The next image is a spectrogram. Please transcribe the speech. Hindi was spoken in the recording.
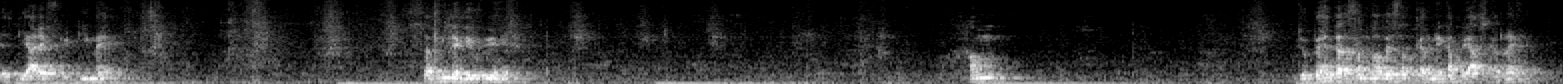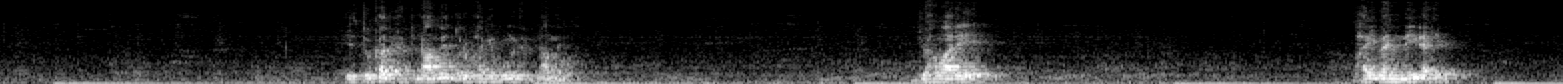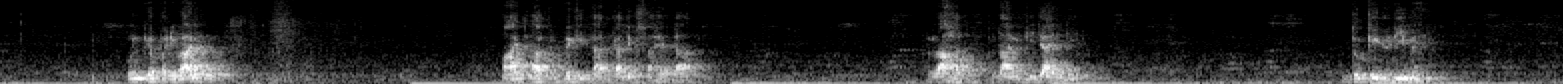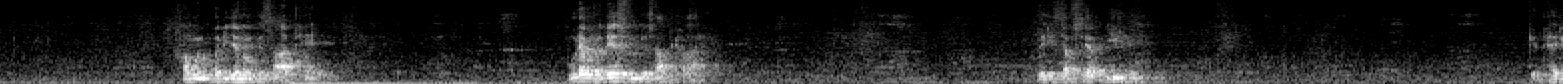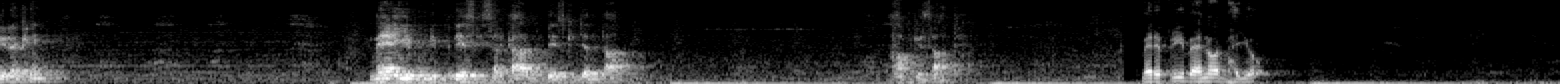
SDRF की टीमें सभी लगे हुए हैं। हम जो बेहतर संभव है सब करने का प्रयास कर रहे हैं। इस दुखद घटना में, दुर्भाग्यपूर्ण घटना में, जो हमारे भाई बहन नहीं रहे, उनके परिवार को पाँच लाख रुपए की तात्कालिक सहायता राहत प्रदान की जाएगी। दुख की घड़ी में हम उन परिजनों के साथ हैं। पूरा प्रदेश उनके साथ खड़ा है। मेरी सबसे अपील है कि धैर्य रखें। मैं ये पूरी प्रदेश की सरकार, प्रदेश की जनता आपके साथ है मेरे प्रिय बहनों और भाइयों,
